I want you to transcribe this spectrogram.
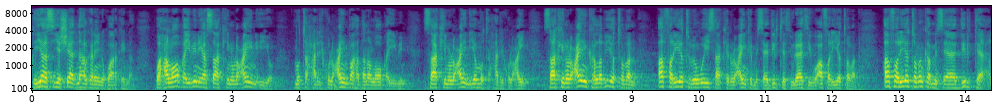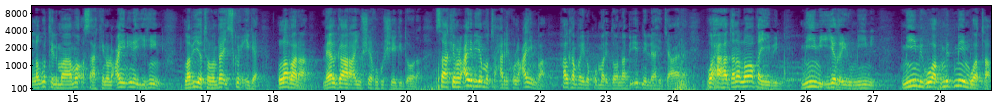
Qiyaas iyo shaadna halkan aynu ku arkayna. Waxaa loo qaybinayaa saakinulcayn iyo mutaxarikulcayn ba haddana loo qaybin. Saakinulcayn iyo mutaxarikulcayn saakinulcaynka labiyo toban afar iyo toban wey saakinulcaynka masaadirta hulaasigu afar iyo toban. Afar iyo tobanka masaadirta lagu tilmaamo saakinulcayn inay yihiin labiyo toban baa isku xiga. Labana meel gaara ayuu sheekhu ku sheegi doonaa. Saakinulcayn iyo mutaxarikulcaynba halkan baynu ku mari doonaa biidn illahi tacaala waxaa haddana loo qaybin miimi iyo hayru miimi miimigu waa mid miim wata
